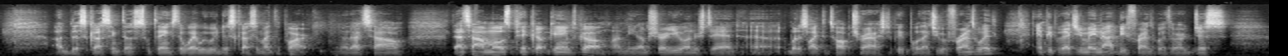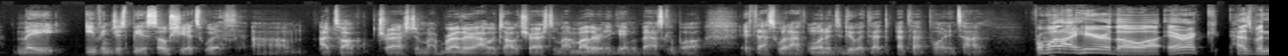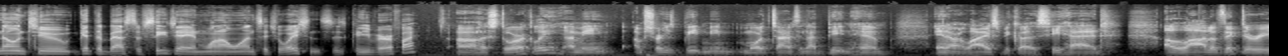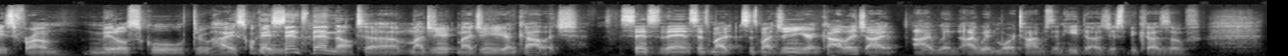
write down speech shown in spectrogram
uh, discussing some things the way we would discuss them at the park. You know, that's how that's how most pickup games go. I mean, I'm sure you understand uh, what it's like to talk trash to people that you were friends with and people that you may not be friends with or just may even just be associates with. Um, I talk trash to my brother. I would talk trash to my mother in a game of basketball if that's what I wanted to do at that at that point in time. From what I hear, though, uh, Eric has been known to get the best of CJ in one-on-one situations. Can you verify? Uh, historically, I mean, I'm sure he's beaten me more times than I've beaten him in our lives because he had a lot of victories from middle school through high school. Okay, since then though, to my junior my junior year in college. Since then, since my since my junior year in college, I I win I win more times than he does just because of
